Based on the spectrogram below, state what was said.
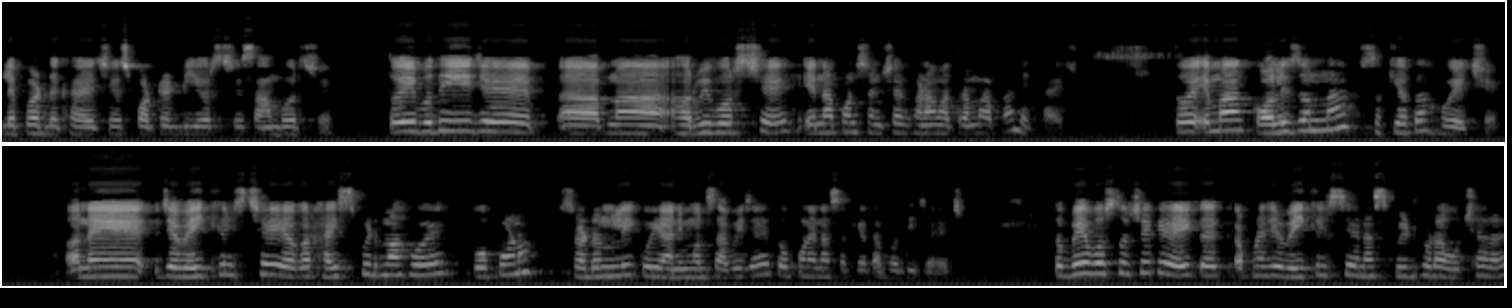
લેપર્ડ દેખાય છે સ્પોટેડ ડિયર્સ છે, સાંભર છે. તો એ બધી જે આપણા હર્બીવોર્સ છે, એના પણ સંખ્યા ઘણા માત્રામાં આપણા દેખાય છે. તો એમાં કોલિઝનના શક્યતા હોય છે. અને જે વેહિકલ્સ છે, એ અગર હાઈ સ્પીડમાં હોય, તો પણ સડનલી કોઈ એનિમલ્સ આવી જાય, તો પણ એના શક્યતા વધી જાય છે. તો બે વસ્તુ છે કે એક આપણે જે વેહિકલ્સ છે, એના સ્પીડ થોડા ઓછા રહે.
